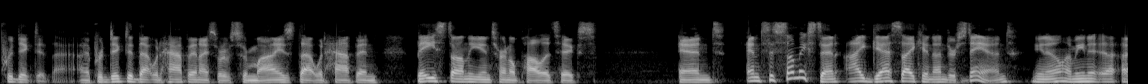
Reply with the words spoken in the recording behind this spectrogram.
predicted that. I predicted that would happen. I sort of surmised that would happen based on the internal politics and and to some extent i guess i can understand you know i mean uh, uh,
